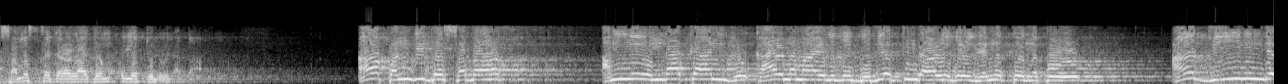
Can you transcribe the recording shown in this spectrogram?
സമസ്ത കേരള ജംഇയ്യത്തുൽ ഉലമ. ആ പണ്ഡിത സഭ അന്ന് ഉണ്ടാക്കാൻ കാരണമായത് ദുരിതത്തിന്റെ ആളുകൾ രംഗത്ത് വന്നപ്പോൾ ആ ദീനിന്റെ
